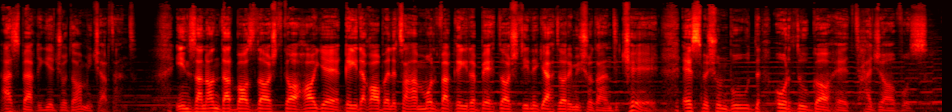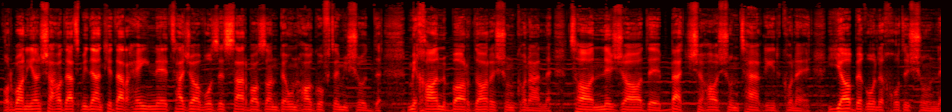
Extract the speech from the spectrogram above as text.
از بقیه جدا می کردند این زنان در بازداشتگاه های غیر قابل تحمل و غیر بهداشتی نگهداری می شدند که اسمشون بود اردوگاه تجاوز. قربانیان شهادت میدن که در حین تجاوز سربازان به اونها گفته می‌شد می‌خوان باردارشون کنن تا نژاد بچه هاشون تغییر کنه یا به قول خودشون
